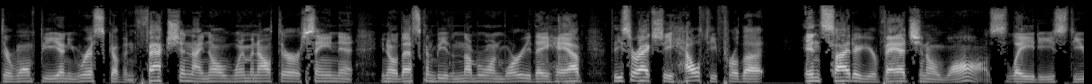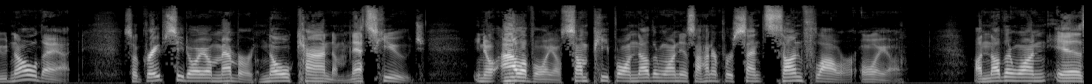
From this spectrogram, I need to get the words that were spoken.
there won't be any risk of infection. I know women out there are saying that, you know, that's going to be the number one worry they have. These are actually healthy for the inside of your vaginal walls, ladies. Do you know that? So, grapeseed oil, remember, no condom. That's huge. You know, olive oil. Some people, another one is 100% sunflower oil. Another one is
